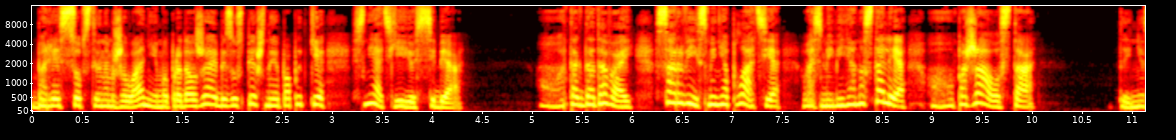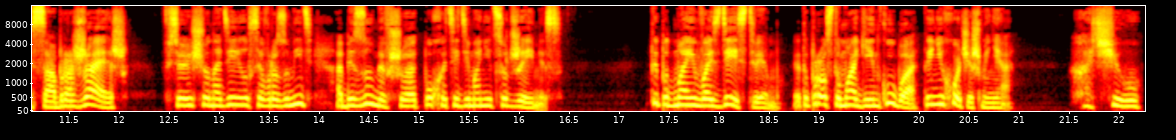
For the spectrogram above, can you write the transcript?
борясь с собственным желанием и продолжая безуспешные попытки снять ее с себя. «О, тогда давай, сорви с меня платье, возьми меня на столе, о, пожалуйста!» «Ты не соображаешь!» — все еще надеялся вразумить обезумевшую от похоти демоницу Джеймис. Ты под моим воздействием. Это просто магия инкуба, ты не хочешь меня». «Хочу,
